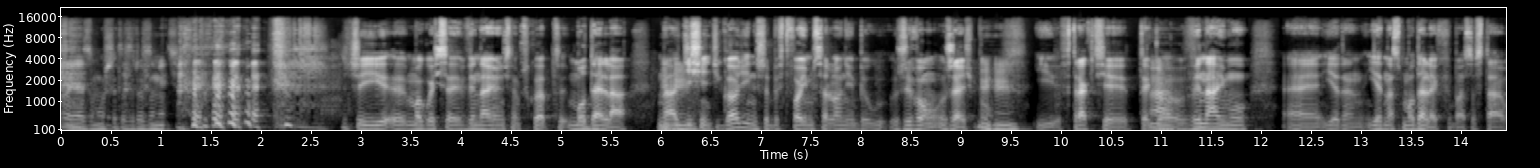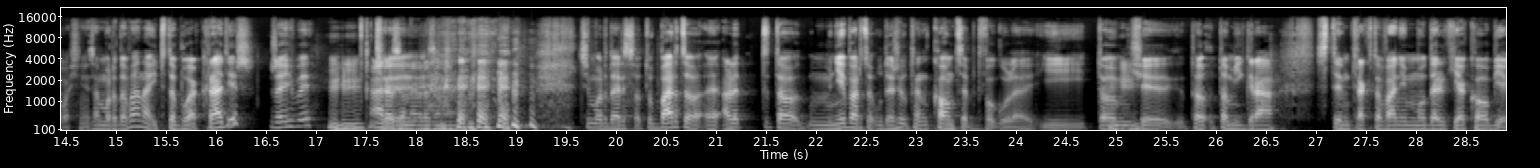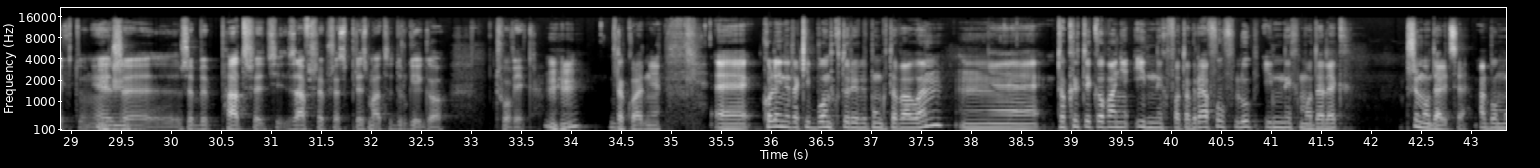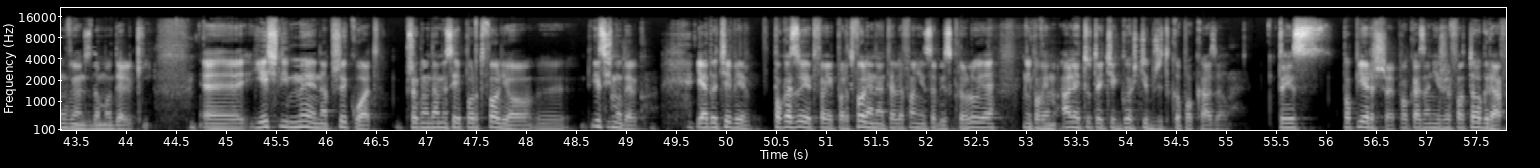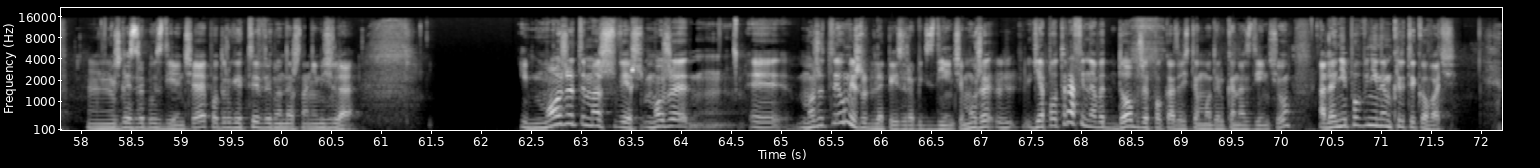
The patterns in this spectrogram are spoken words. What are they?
O Jezu, muszę to zrozumieć. Czyli e, mogłeś sobie wynająć na przykład modela na mhm. 10 godzin, żeby w twoim salonie był żywą rzeźbą. Mhm. I w trakcie tego A. wynajmu e, jeden, jedna z modelek chyba została właśnie zamordowana. I czy to była kradzież rzeźby? Mhm. A, czy... rozumiem, rozumiem. czy morderstwo. Tu bardzo, e, ale to, to, mnie bardzo uderzył ten koncept w ogóle i to mhm. mi się, to, to mi gra z tym traktowaniem modelki jako obiektu, nie? Mhm. Że, żeby patrzeć zawsze przez pryzmat drugiego człowieka. Mhm. Dokładnie. E, kolejny taki błąd, który wypunktowałem, e, to krytykowanie innych fotografów lub innych modelek przy modelce, albo mówiąc do modelki. E, jeśli my na przykład przeglądamy sobie portfolio, jesteś modelką, ja do ciebie pokazuję twoje portfolio, na telefonie sobie scrolluję i powiem, ale tutaj cię gości brzydko pokazał. To jest po pierwsze pokazanie, że fotograf mm, źle zrobił zdjęcie, po drugie ty wyglądasz na nim źle. I może ty masz, wiesz, może, yy, może ty umiesz lepiej zrobić zdjęcie. Może ja potrafię nawet dobrze pokazać tę modelkę na zdjęciu, ale nie powinienem krytykować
